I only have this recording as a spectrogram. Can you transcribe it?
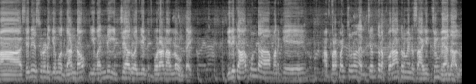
ఆ శనీశ్వరుడికి ఏమో దండం ఇవన్నీ ఇచ్చారు అని చెప్పి పురాణాల్లో ఉంటాయి. ఇది కాకుండా మనకి ఆ ప్రపంచంలోని అత్యంత పురాతనమైన సాహిత్యం వేదాలు.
